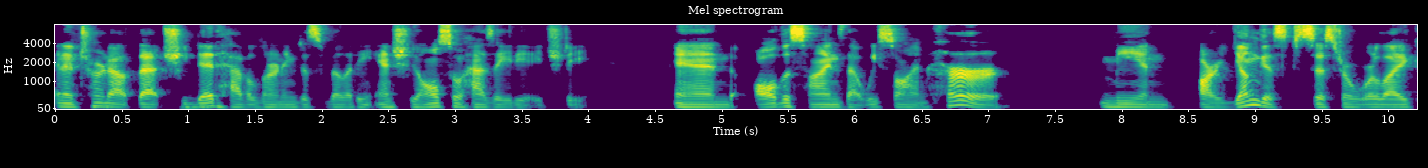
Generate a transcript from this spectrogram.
And it turned out that she did have a learning disability and she also has ADHD. And all the signs that we saw in her, me and our youngest sister were like,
